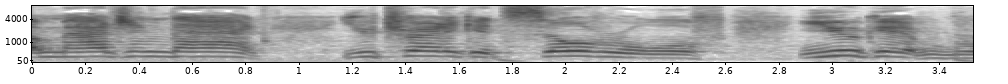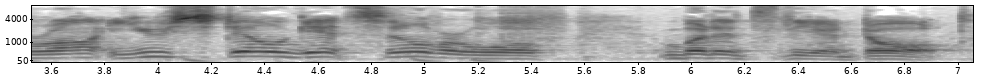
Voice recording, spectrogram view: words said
Imagine that. You try to get Silverwolf, you get Bron- you still get Silverwolf, but it's the adult.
